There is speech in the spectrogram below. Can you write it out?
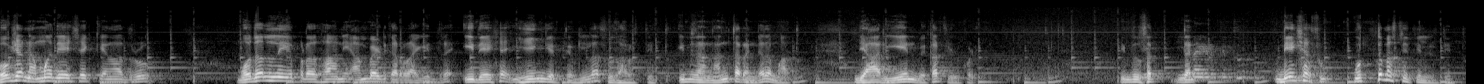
ಬಹುಶಃ ನಮ್ಮ ದೇಶಕ್ಕೆ ಏನಾದರೂ ಮೊದಲನೇ ಪ್ರಧಾನಿ ಅಂಬೇಡ್ಕರ್ರಾಗಿದ್ದರೆ ಈ ದೇಶ ಹಿಂಗಿರ್ತಿರಲಿಲ್ಲ ಸುಧಾರಿಸ್ತಿತ್ತು. ಇದು ನನ್ನ ಅಂತರಂಗದ ಮಾತು. ಯಾರು ಏನು ಬೇಕಾದ್ರೂ ತಿಳ್ಕೊಳ್ಳಿ. ಇದು ಸತ್ ದೇಶ ಸು ಉತ್ತಮ ಸ್ಥಿತಿಯಲ್ಲಿರ್ತಿತ್ತು.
